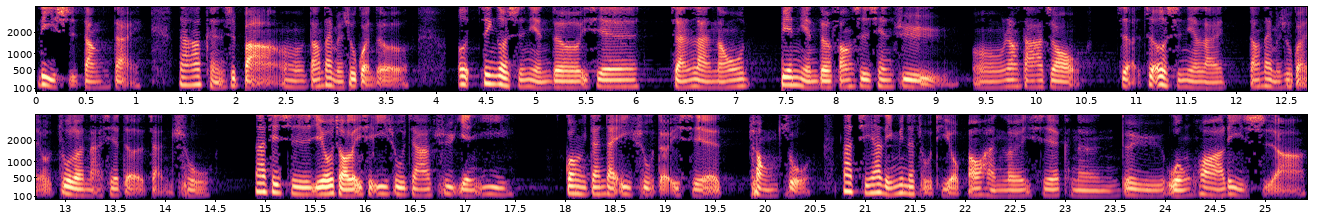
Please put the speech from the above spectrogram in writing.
历史当代。那它可能是把嗯当代美术馆的二近二十年的一些展览，然后。编年的方式，先去嗯，让大家知道这这二十年来当代美术馆有做了哪些的展出。那其实也有找了一些艺术家去演绎关于当代艺术的一些创作。那其他里面的主题有包含了一些可能对于文化历史啊，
